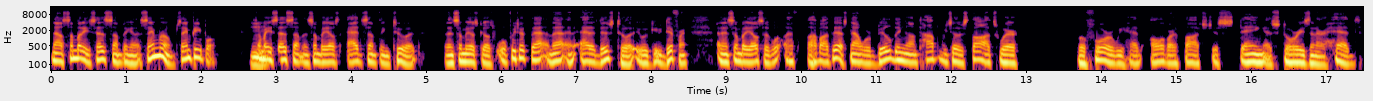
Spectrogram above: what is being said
Now, somebody says something in the same room, same people. Mm. Somebody says something, somebody else adds something to it. And then somebody else goes, well, if we took that and that and added this to it, it would be different. And then somebody else says, well, how about this? Now we're building on top of each other's thoughts where before we had all of our thoughts just staying as stories in our heads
